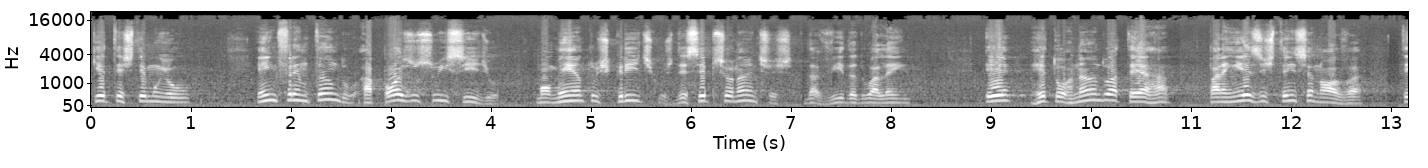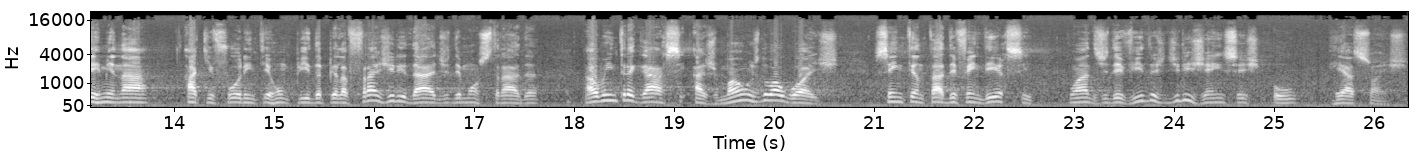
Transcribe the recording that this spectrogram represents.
que testemunhou, enfrentando após o suicídio momentos críticos, decepcionantes da vida do além, e retornando à Terra para em existência nova terminar a que for interrompida pela fragilidade demonstrada ao entregar-se às mãos do algoz, sem tentar defender-se com as devidas diligências ou reações.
